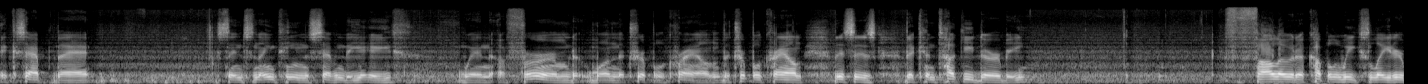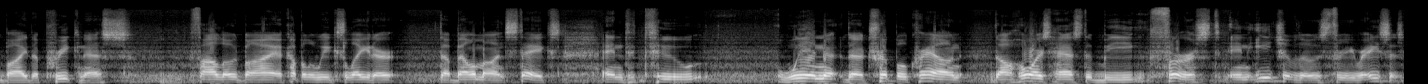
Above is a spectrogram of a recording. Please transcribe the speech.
except that since 1978, when Affirmed won the Triple Crown, the Triple Crown, this is the Kentucky Derby, followed a couple of weeks later by the Preakness, followed by a couple of weeks later the Belmont Stakes, and to win the Triple Crown, the horse has to be first in each of those three races.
